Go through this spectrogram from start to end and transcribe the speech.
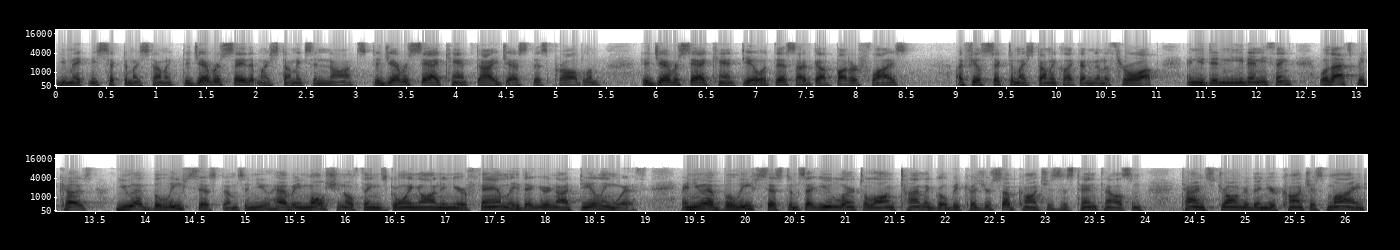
You make me sick to my stomach. Did you ever say that my stomach's in knots? Did you ever say I can't digest this problem? Did you ever say I can't deal with this? I've got butterflies. I feel sick to my stomach like I'm going to throw up and you didn't eat anything? Well, that's because you have belief systems and you have emotional things going on in your family that you're not dealing with. And you have belief systems that you learned a long time ago because your subconscious is 10,000 times stronger than your conscious mind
